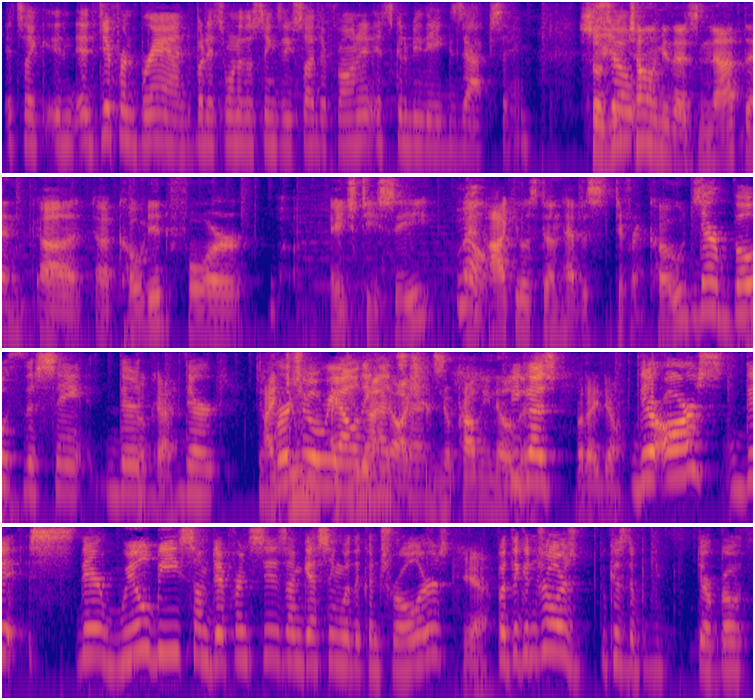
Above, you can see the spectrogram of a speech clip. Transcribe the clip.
It's like in a different brand, but it's one of those things that you slide their phone in. It's going to be the exact same. So, you're telling me that it's not then uh, uh, coded for uh, HTC, No. and Oculus doesn't have this different codes. They're both the same. They're Okay. they're I virtual do, reality I do not know. I should know, probably know Because- this, but I don't. There are this, there will be some differences. I'm guessing with the controllers, Yeah. but the controllers because the, they're both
